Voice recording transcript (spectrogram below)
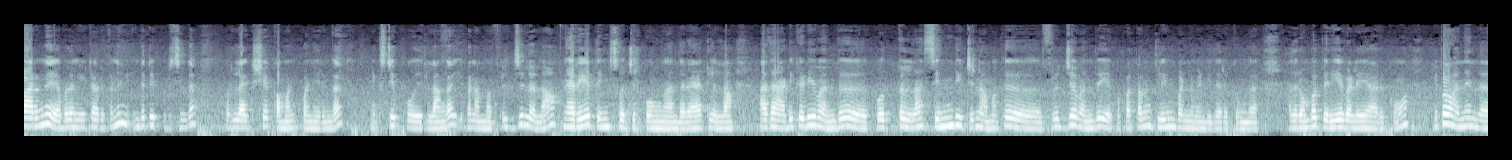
பாருங்க எவ்வளோ நீட்டாக இருக்குன்னு. இந்த டிப் பிடிச்சிருந்தா ஒரு லைக் ஷேர் கமெண்ட் பண்ணிருங்க. நெக்ஸ்ட் டிப் போயிடலாங்க இப்போ நம்ம ஃப்ரிட்ஜிலலாம் நிறைய திங்ஸ் வச்சுருப்போங்க. அந்த ரேக்லலாம் அதை அடிக்கடி வந்து பொருட்கள்லாம் சிந்திட்டு நமக்கு ஃப்ரிட்ஜை வந்து எப்போ பார்த்தாலும் க்ளீன் பண்ண வேண்டியதாக இருக்குங்க. அது ரொம்ப பெரிய வேலையாக இருக்கும். இப்போ வந்து இந்த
